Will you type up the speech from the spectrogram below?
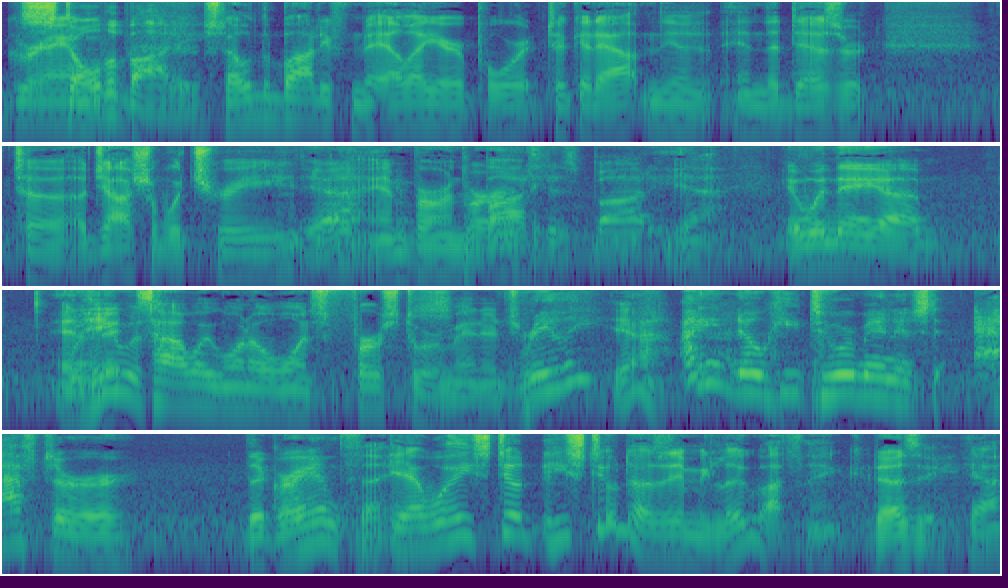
Graham, Stole the body. stole the body from the L.A. airport, took it out in the in the desert to a Joshua tree, yeah, and burned the body. His body. Yeah, And when they, um, and when he they- was Highway 101's first tour manager. really, Yeah. I didn't know he tour managed after the Gram thing. Yeah, well, he still he still does Emmylou, I think. does he? Yeah,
